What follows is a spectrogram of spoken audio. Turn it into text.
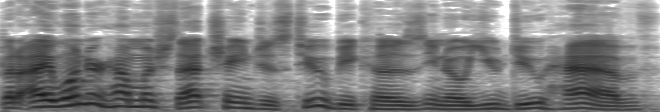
But I wonder how much that changes too, because you know you do have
